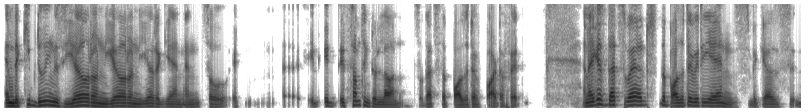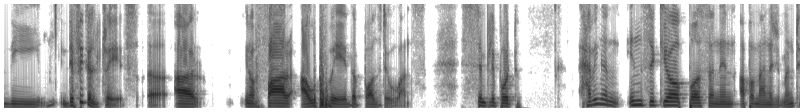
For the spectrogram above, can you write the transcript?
and they keep doing this year on year on year again. And so it, it, it it's something to learn. So that's the positive part of it. And i guess that's where the positivity ends because the difficult traits uh, are you know far outweigh the positive ones. Simply put having an insecure person in upper management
